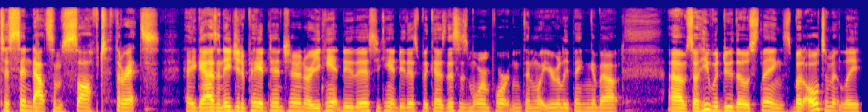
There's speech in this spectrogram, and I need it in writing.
to send out some soft threats. Hey guys, I need you to pay attention, or you can't do this, you can't do this because this is more important than what you're really thinking about. Um, so he would do those things, but ultimately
